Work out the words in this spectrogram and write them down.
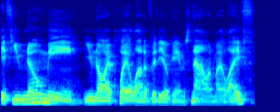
if you know me, you know I play a lot of video games now in my life.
